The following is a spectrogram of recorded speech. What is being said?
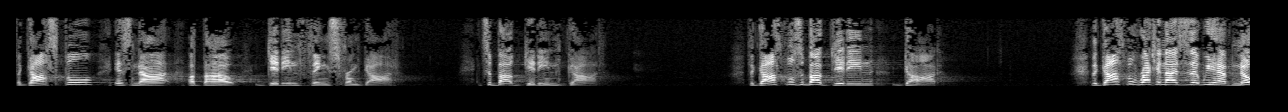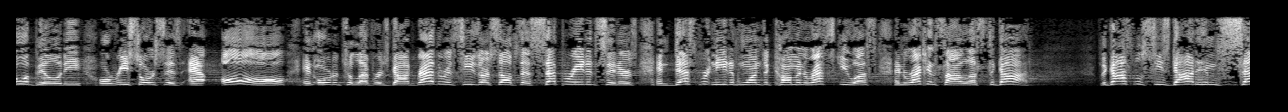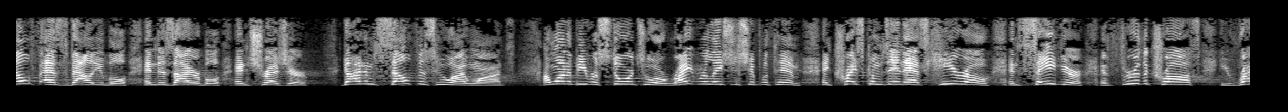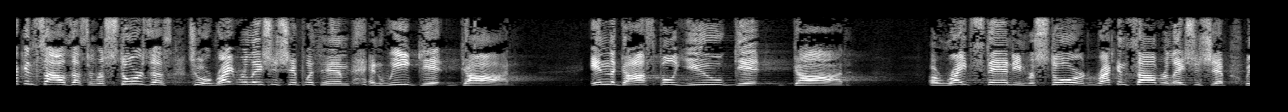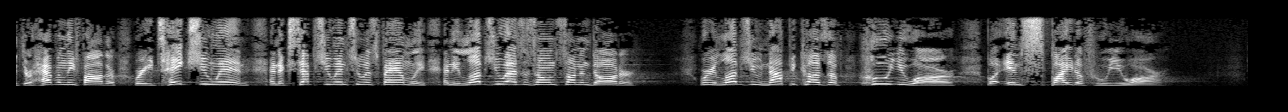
The gospel is not about getting things from God, it's about getting God. The gospel is about getting God. The gospel recognizes that we have no ability or resources at all in order to leverage God. Rather, it sees ourselves as separated sinners in desperate need of one to come and rescue us and reconcile us to God. The gospel sees God himself as valuable and desirable and treasure. God himself is who I want. I want to be restored to a right relationship with him. And Christ comes in as hero and savior. And through the cross, he reconciles us and restores us to a right relationship with him. And we get God. In the gospel, you get God. A right standing, restored, reconciled relationship with your heavenly father where he takes you in and accepts you into his family and he loves you as his own son and daughter where He loves you not because of who you are, but in spite of who you are.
